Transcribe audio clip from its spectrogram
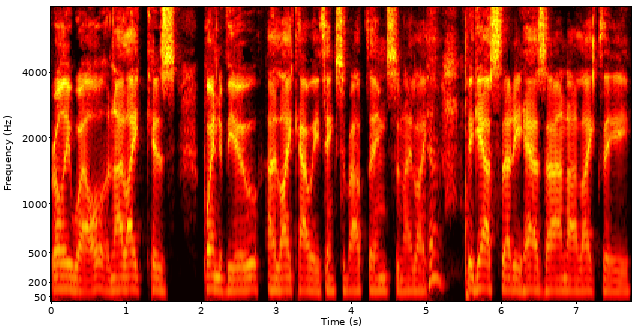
really well. And I like his point of view. I like how he thinks about things and I like yeah. the guests that he has on. I like the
